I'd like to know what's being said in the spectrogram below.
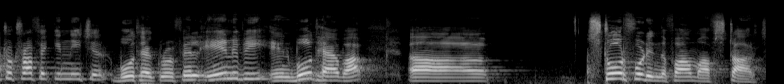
autotrophic in nature, both have chlorophyll A and B, and both have a uh, store food in the form of starch.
